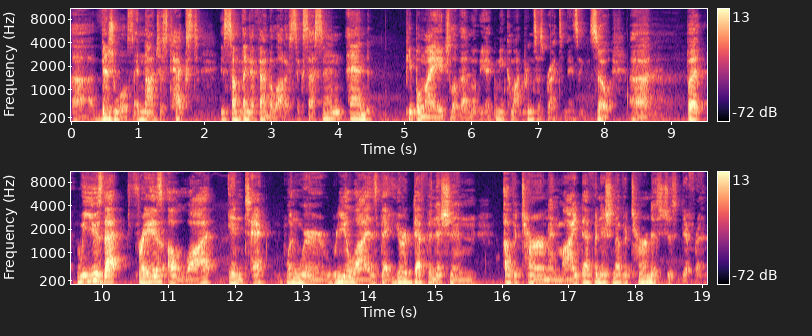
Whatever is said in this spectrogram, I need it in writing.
uh, visuals and not just text is something i found a lot of success in. And people my age love that movie. I mean come on princess bride's amazing. So uh, but we use that phrase a lot in tech when we're realized that your definition of a term and my definition of a term is just different.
